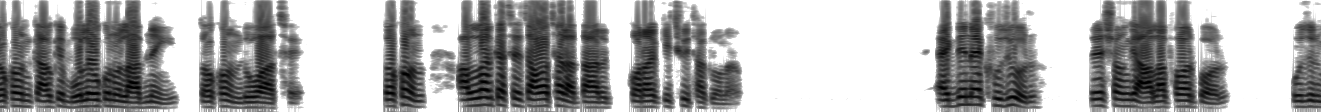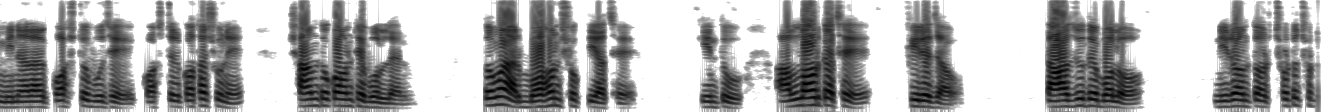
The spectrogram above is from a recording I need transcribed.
যখন কাউকে বলেও কোনো লাভ নেই, তখন দোয়া আছে। তখন আল্লাহর কাছে চাওয়া ছাড়া তার করার কিছুই থাকল না। একদিন এক হুজুর এর সঙ্গে আলাপ হওয়ার পর হুজুর মিনারার কষ্ট বুঝে কষ্টের কথা শুনে শান্ত কণ্ঠে বললেন, তোমার বহন শক্তি আছে, কিন্তু আল্লাহর কাছে ফিরে যাও। তাহাজুদে বলো, নিরন্তর ছোট ছোট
